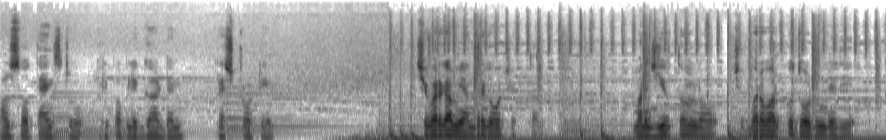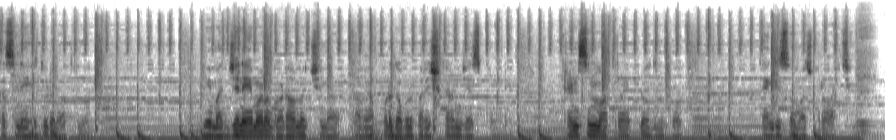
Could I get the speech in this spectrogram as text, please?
Also thanks to Republic Garden Restro team చివరిగా మీ అందరికీ ఒకటి చెప్తాను. మన జీవితంలో చివరి వరకు తోడుండేది ఒక స్నేహితుడు మాత్రమే. మీ మధ్యన ఏమైనా గొడవలు వచ్చినా అవి అప్పటికప్పుడు పరిష్కారం చేసుకోండి. ఫ్రెండ్స్ని మాత్రం ఎప్పుడూ వదులుకోవద్దు. Thank you so much for watching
